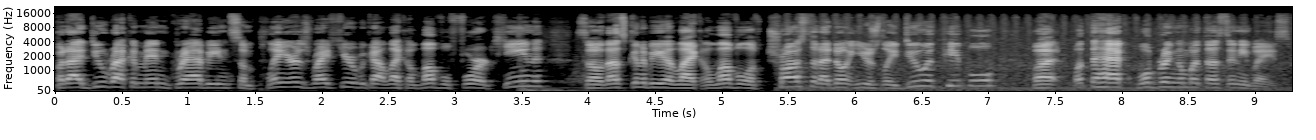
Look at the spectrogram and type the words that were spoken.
but I do recommend grabbing some players. Right here, we got like a level 14. So that's going to be a, like a level of trust that I don't usually do with people. But what the heck, we'll bring them with us anyways.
